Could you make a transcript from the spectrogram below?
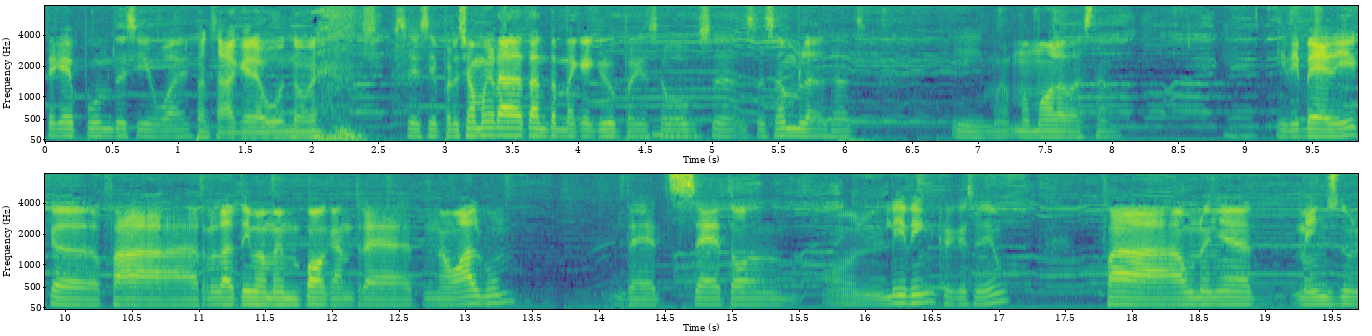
té aquest punt així guai. Pensava que era un només. Sí, sí, per això m'agrada tant amb aquest grup perquè sabeu se- s'assembla, saps? I me mola bastant. i bé dir que fa relativament poc han tret nou àlbum Dead Set on, on Living crec que se diu fa un anyet, menys d'un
